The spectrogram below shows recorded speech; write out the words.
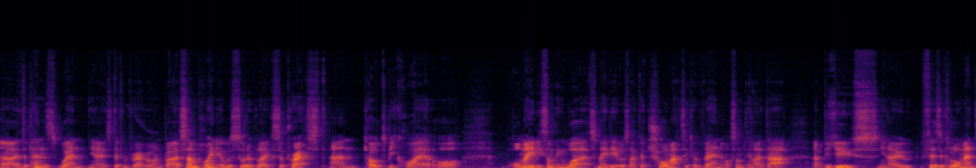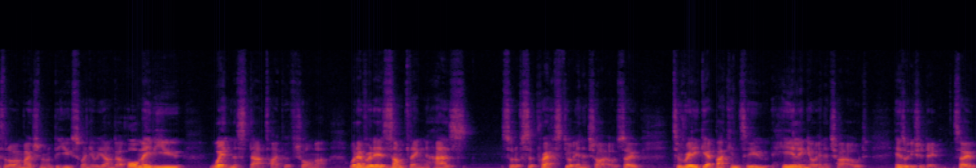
uh, it depends when, you know, it's different for everyone, but at some point it was sort of like suppressed and told to be quiet or or maybe something worse. Maybe it was like a traumatic event or something like that, abuse, you know, physical or mental or emotional abuse when you were younger, or maybe you witnessed that type of trauma. Whatever it is, mm. something has sort of suppressed your inner child. So to really get back into healing your inner child, here's what you should do. So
